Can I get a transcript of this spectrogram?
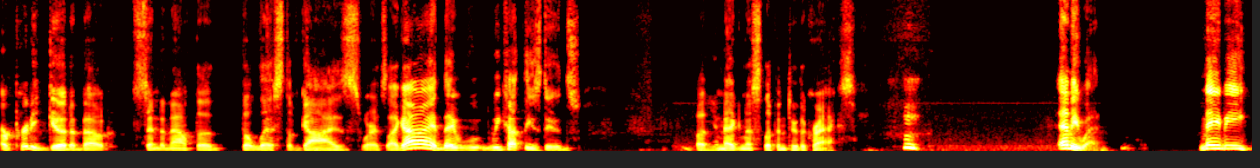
are pretty good about sending out the the list of guys where it's like, all right, they we cut these dudes, but Yep. Megna slipping through the cracks. Hmm. anyway, maybe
